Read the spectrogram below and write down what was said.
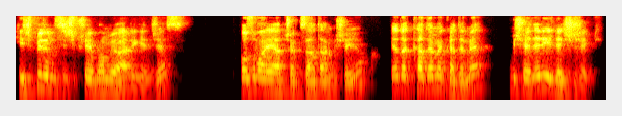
Hiçbirimiz hiçbir şey yapamıyor hale geleceğiz. O zaman yapacak zaten bir şey yok. Ya da kademe kademe bir şeyler iyileşecek.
